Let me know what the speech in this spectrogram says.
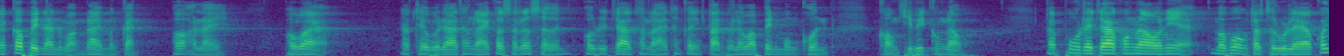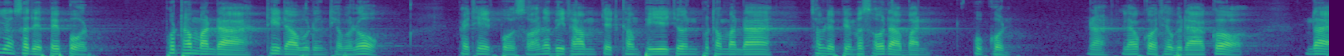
นั่นก็เป็นอันหวังได้เหมือนกัน เพราะอะไร เพราะว่าเทวดาทั้งหลายก็สรรเสริญ พระพุทธเจ้าทั้งหลายท่านก็ยังตัดไว้แล้วว่าเป็นมงคลของชีวิตของเราพระพุทธเจ้าของเราเนี่ยเมื่อพระองค์ตรัสรู้แล้วก็ยังเสด็จไปโปรดพุทธมารดาที่ดาวดึงเทวโลก พระเทศโปรดสอนอภิธรรมเจ็ดคำพีจนพุทธมารดาสำเร็จเป็นพระโสดาบันบุคคลนะแล้วก็เทวดาก็ได้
